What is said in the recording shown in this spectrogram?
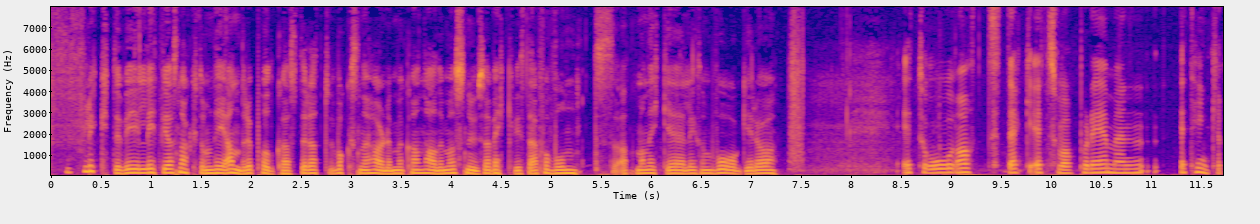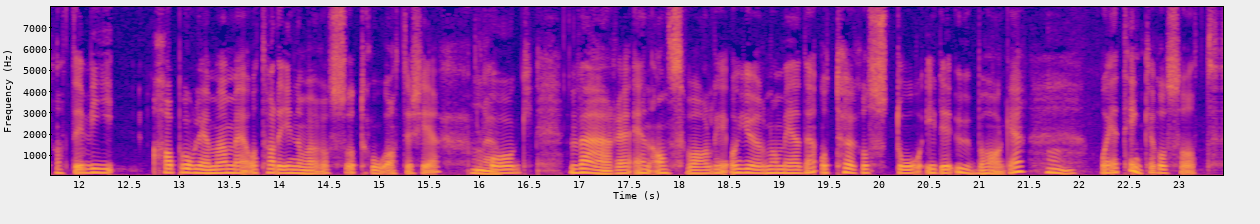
flykter vi litt? Vi har snakket om det i andre podkaster, at voksne har det med, kan ha det med å snu seg vekk hvis det er for vondt. At man ikke liksom våger å Jeg tror at det er ikke ett svar på det, men jeg tenker at det, vi har problemer med å ta det innover oss og tro at det skjer. Ja. Og være en ansvarlig og gjøre noe med det, og tørre å stå i det ubehaget. Mm. Og jeg tenker også at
